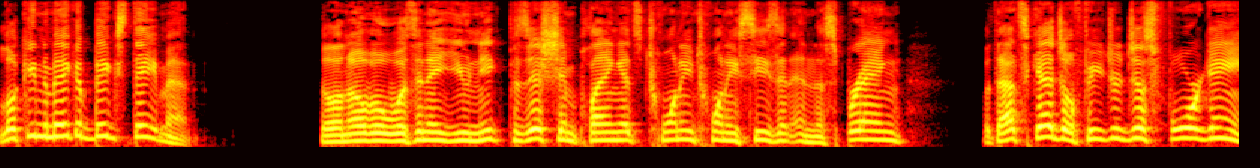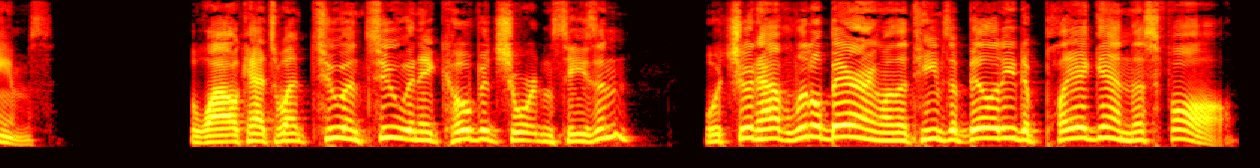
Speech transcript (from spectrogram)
looking to make a big statement. Villanova was in a unique position playing its 2020 season in the spring, but that schedule featured just four games. The Wildcats went 2 and 2 in a COVID shortened season, which should have little bearing on the team's ability to play again this fall.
